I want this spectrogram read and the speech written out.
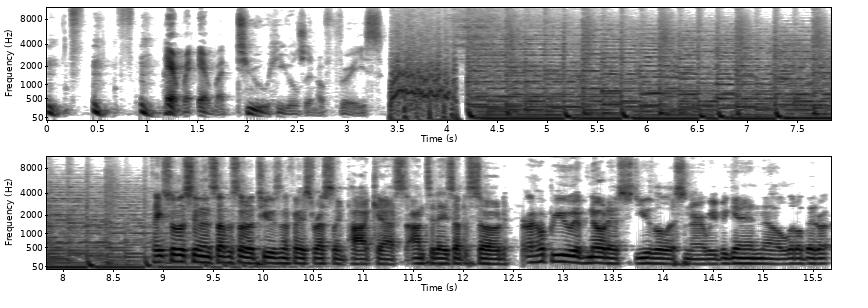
Era, era, two heels in a face. Thanks for listening to this episode of Two's in the Face Wrestling Podcast. On today's episode, I hope you have noticed, you the listener, we begin a little bit of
